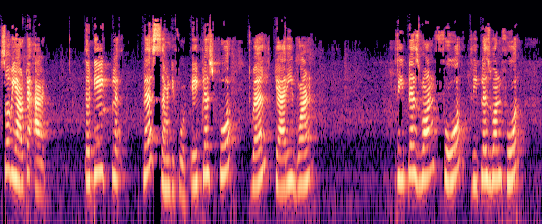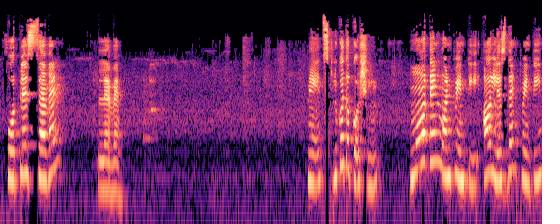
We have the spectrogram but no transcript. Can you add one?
So we have to add 38 plus, plus 74. 8 plus 4, 12. Carry 1. 3 plus 1, 4. 3 plus 1, 4. 4 plus 7, 11. Next, look at the question. More than 120 or less than 20.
